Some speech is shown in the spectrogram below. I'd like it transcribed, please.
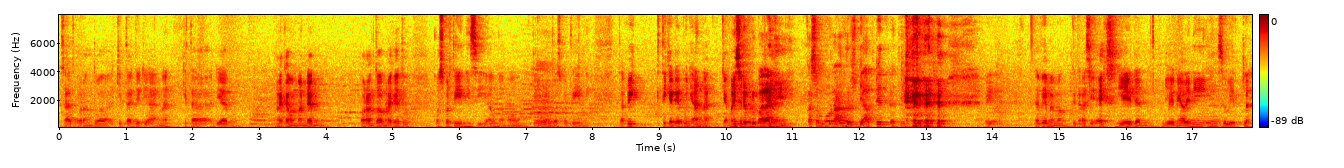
saat orang tua kita jadi anak kita dia mereka memandang orang tua mereka itu kok seperti ini sih aku nggak mau jadi orang tua Hmm. seperti ini tapi ketika dia punya anak zamannya sudah berubah lagi Kesempurnaan harus diupdate berarti. iya tapi ya memang generasi X, Y dan milenial ini Iya. sulit lah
